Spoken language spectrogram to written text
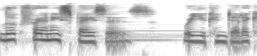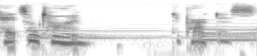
Look for any spaces where you can dedicate some time to practice.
